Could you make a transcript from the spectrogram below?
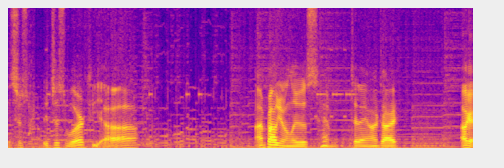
It's just, it just worked, yeah. I'm probably gonna lose him today, aren't I? Okay.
